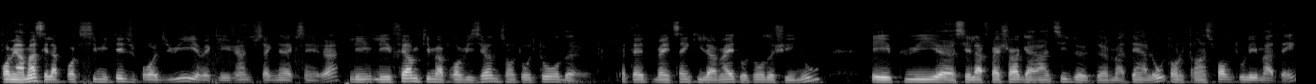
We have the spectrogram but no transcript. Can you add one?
premièrement, c'est la proximité du produit avec les gens du Saguenay-Lac-Saint-Jean. Les, fermes qui m'approvisionnent sont autour de peut-être 25 km autour de chez nous. Et puis, euh, c'est la fraîcheur garantie d'un matin à l'autre. On le transforme tous les matins.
